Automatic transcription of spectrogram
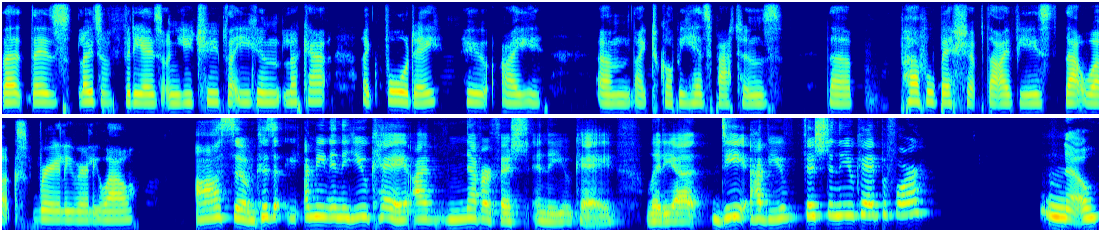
th- there's loads of videos on YouTube that you can look at, like 4D, who I um like to copy his patterns. The purple bishop that I've used that works really really well. Awesome. Because, I mean, in the UK, I've never fished in the UK. Lydia, D, have you fished in the UK before? No,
